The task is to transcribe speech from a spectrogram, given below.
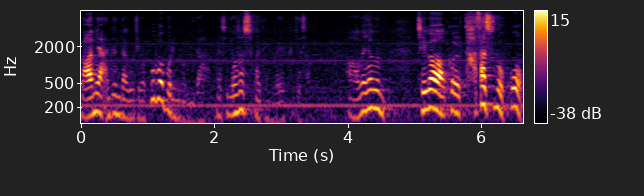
마음에 안 든다고 제가 뽑아버린 겁니다. 그래서 6수가 된 거예요. 그렇게 해서. 아, 왜냐하면 제가 그걸 다 살 수는 없고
